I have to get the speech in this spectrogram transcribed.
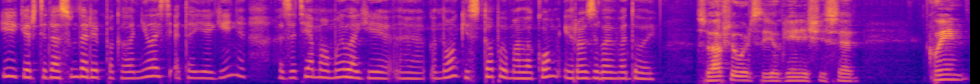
И Киртида Сундари поклонилась этой ягине, а затем омыла ей э, ноги, стопы молоком и розовой водой. So afterwards, the yogini, she said, Queen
